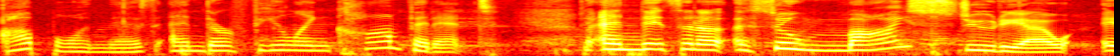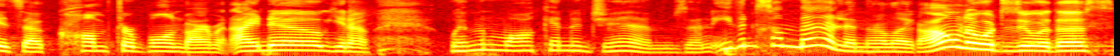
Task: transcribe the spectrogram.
up on this, and they're feeling confident. And it's in a so my studio is a comfortable environment. I know, you know, women walk into gyms, and even some men, and they're like, I don't know what to do with this.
